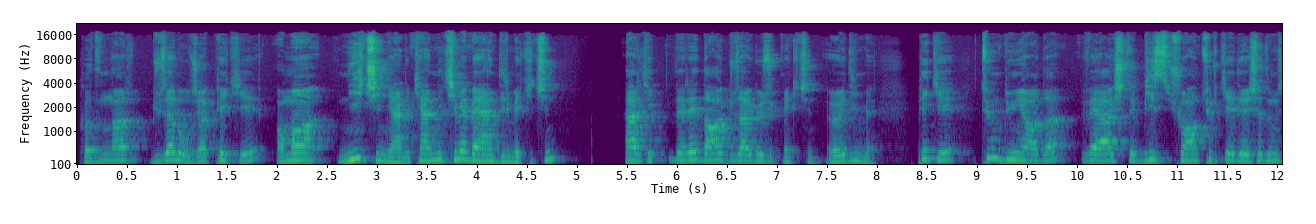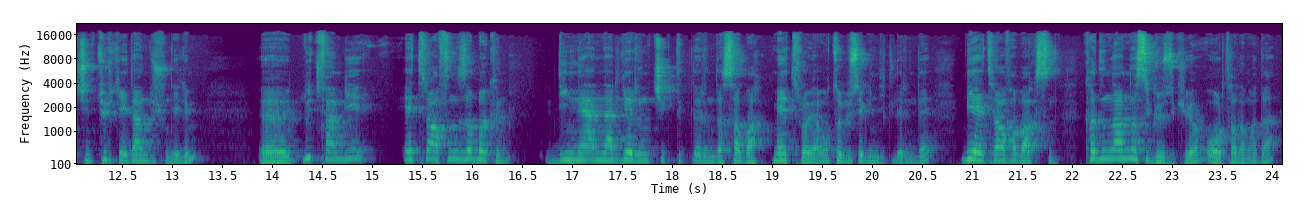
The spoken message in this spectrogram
Kadınlar güzel olacak peki ama niçin yani kendi kime beğendirmek için? Erkeklere daha güzel gözükmek için. Öyle değil mi? Peki tüm dünyada veya işte biz şu an Türkiye'de yaşadığımız için Türkiye'den düşünelim. Ee, lütfen bir etrafınıza bakın. Dinleyenler yarın çıktıklarında sabah metroya, otobüse bindiklerinde bir etrafa baksın. Kadınlar nasıl gözüküyor ortalamada?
